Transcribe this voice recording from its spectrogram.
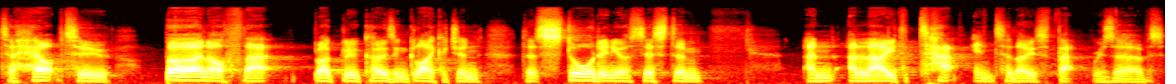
to help to burn off that blood glucose and glycogen that's stored in your system and allow you to tap into those fat reserves.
